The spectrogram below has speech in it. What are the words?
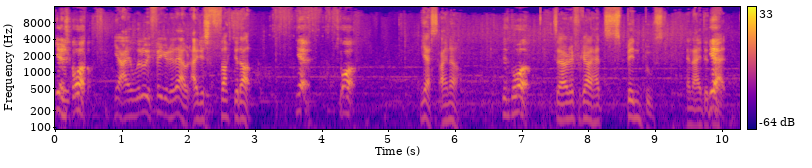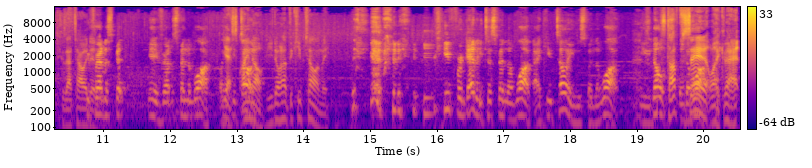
Yeah, just go up. Yeah, I literally figured it out. I just fucked it up. Yeah, go up. Yes, I know. Just go up. So I already forgot I had spin boost, and I did Yeah. that because that's how I you did forgot it. to spin. Yeah, you forgot to spin the block. Like, yes, I know. You don't have to keep telling me. you keep forgetting to spin the block. I keep telling you to spin the block. You don't Stop spin the saying it like that.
